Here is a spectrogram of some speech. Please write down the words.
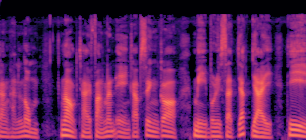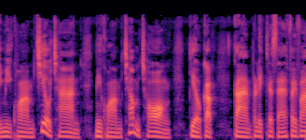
กังหันลมนอกชายฝั่งนั่นเองครับ ซึ่งก็มีบริษัทยักษ์ใหญ่ที่มีความเชี่ยวชาญ มีความช่ำชอง เกี่ยวกับ การผลิตกระแสไฟฟ้า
